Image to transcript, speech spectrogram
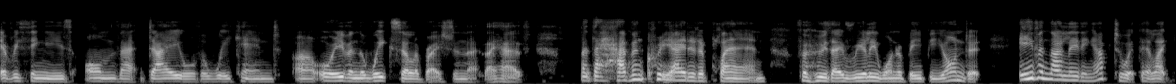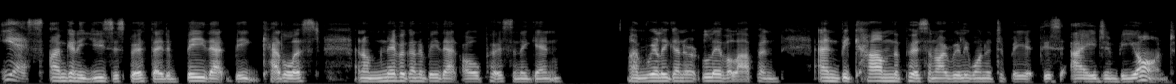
everything is on that day or the weekend uh, or even the week celebration that they have. But they haven't created a plan for who they really want to be beyond it even though leading up to it, they're like, yes, I'm going to use this birthday to be that big catalyst and I'm never going to be that old person again. I'm really going to level up and and become the person I really wanted to be at this age and beyond.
